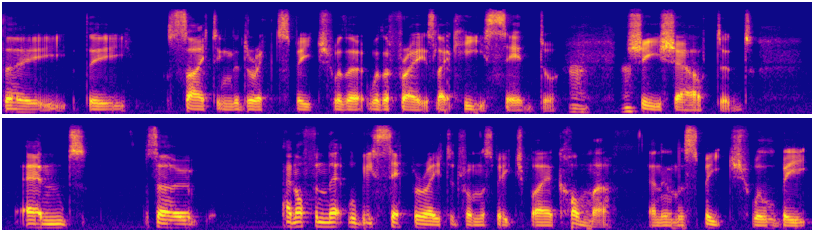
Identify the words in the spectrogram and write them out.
the the citing the direct speech with a with a phrase like he said or uh, uh. she shouted, and so, and often that will be separated from the speech by a comma, and then the speech will be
